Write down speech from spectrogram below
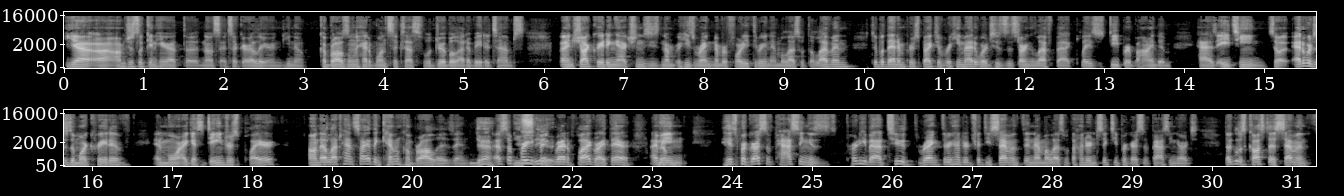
Yeah, uh, I'm just looking here at the notes I took earlier, and you know, Cabral's only had one successful dribble out of eight attempts. And shot creating actions, he's number he's ranked number 43 in MLS with 11. To put that in perspective, Raheem Edwards, who's the starting left back, plays deeper behind him, has 18. So Edwards is a more creative and more, I guess, dangerous player on that left hand side than Kevin Cabral is, and yeah, that's a pretty big it. red flag right there. I yep. mean, his progressive passing is pretty bad too, ranked 357th in MLS with 160 progressive passing yards. Douglas Costa is seventh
